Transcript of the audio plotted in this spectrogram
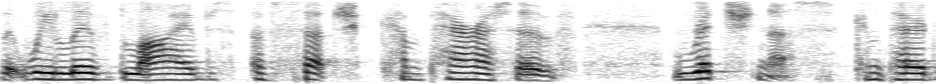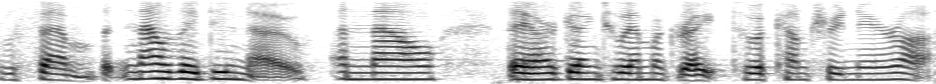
that we lived lives of such comparative richness compared with them. But now they do know, and now they are going to emigrate to a country near us.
